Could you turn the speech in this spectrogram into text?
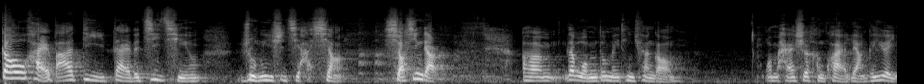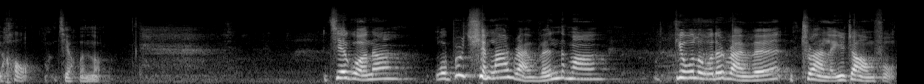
高海拔地带的激情。容易是假象，小心点儿。嗯，那我们都没听劝告，我们还是很快两个月以后结婚了。结果呢，我不是去拉软文的吗？丢了我的软文，赚了一丈夫。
